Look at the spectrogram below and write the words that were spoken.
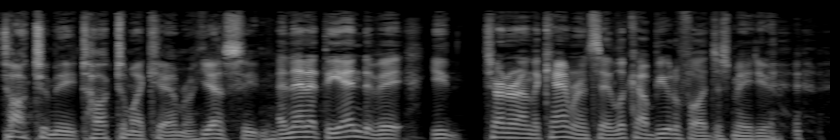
Talk to me. Talk to my camera." Yes, Seton. And then at the end of it, you turn around the camera and say, "Look how beautiful I just made you."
